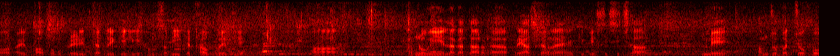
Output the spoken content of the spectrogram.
और अभिभावकों को प्रेरित करने के लिए हम सभी इकट्ठा हुए थे। आ, हम लोग ये लगातार प्रयास कर रहे हैं कि बेसिक शिक्षा में हम जो बच्चों को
